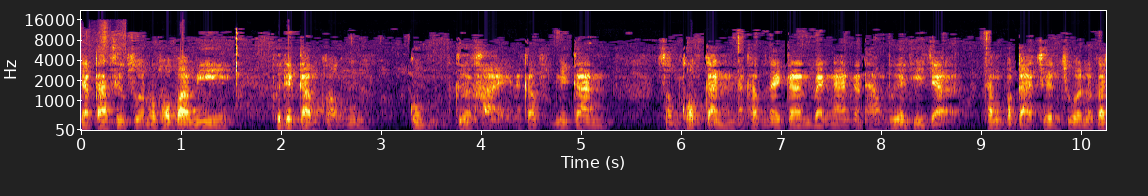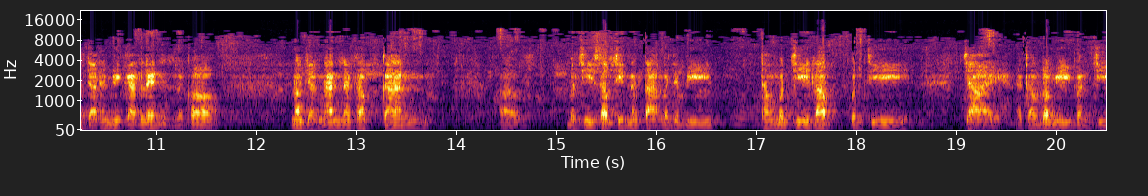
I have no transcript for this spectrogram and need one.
จากการสืบสวนก็พบว่ามี พฤติกรรมของกลุ่มเครือข่ายนะครับ มีการสมคบกันนะครับ ในการแบ่งงานกันทำเพื่อที่จะทั้งประกาศเชิญชวน แล้วก็จัดให้มีการเล่น แล้วก็นอกจากนั้นนะครับ การบัญชีทรัพย์สินต่างๆ ก็จะมีทั้งบัญชีรับบัญชีจ่ายนะครับแล้วมีบัญชี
